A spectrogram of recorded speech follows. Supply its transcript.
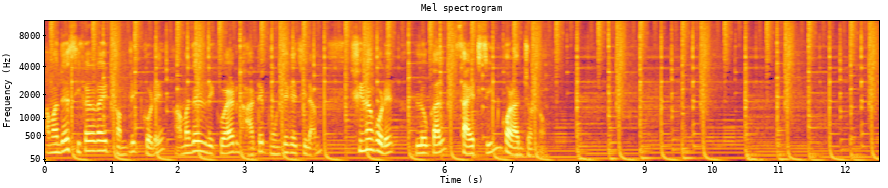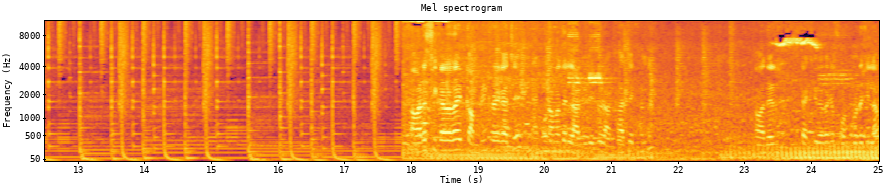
আমাদের শিকারা রাইড কমপ্লিট করে আমাদের রিকোয়ার্ড ঘাটে পৌঁছে গেছিলাম। শ্রীনগরের লোকাল সাইট সিন করার জন্য। আমাদের শিকারা রাইড কমপ্লিট হয়ে গেছে। এখন আমাদের একটু রাখা আছে এখানে। আমাদের ট্যাক্সি দাদাকে ফোন করেছিলাম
